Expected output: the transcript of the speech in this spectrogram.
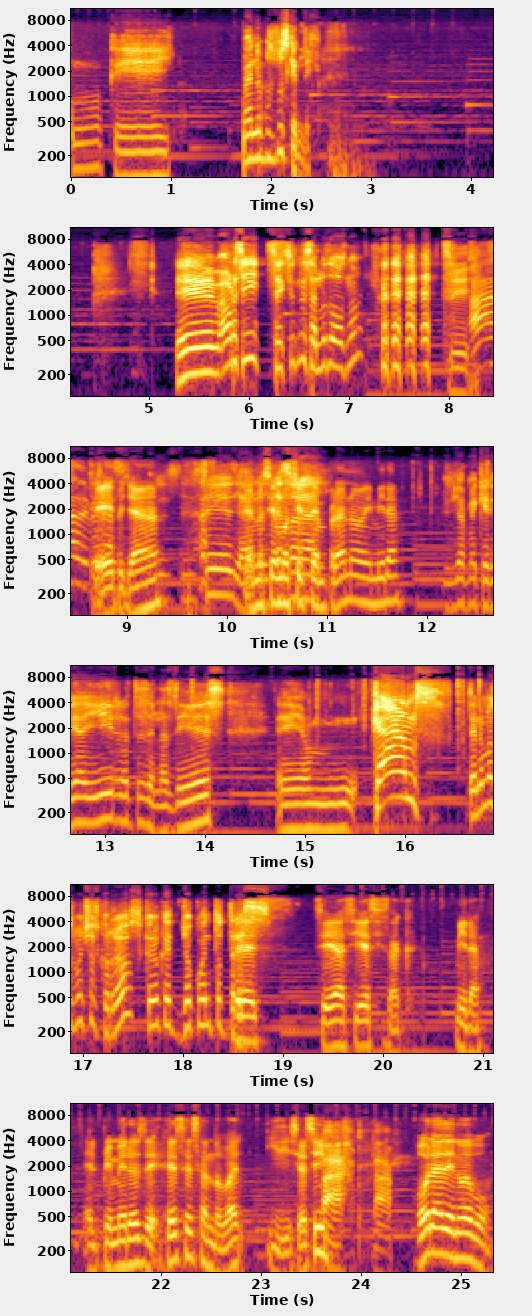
Ok. Bueno, pues búsquenle. Eh, ahora sí, sección de saludos, ¿no? sí. Ah, de verdad. Sí, pues ya. Sí, ya, nos íbamos a ir temprano y mira. Ya me quería ir antes de las 10. Eh, um, Cams, tenemos muchos correos. Creo que yo cuento tres. Sí, así es, Isaac. Mira, el primero es de Jesse Sandoval y dice así: Hola de nuevo.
